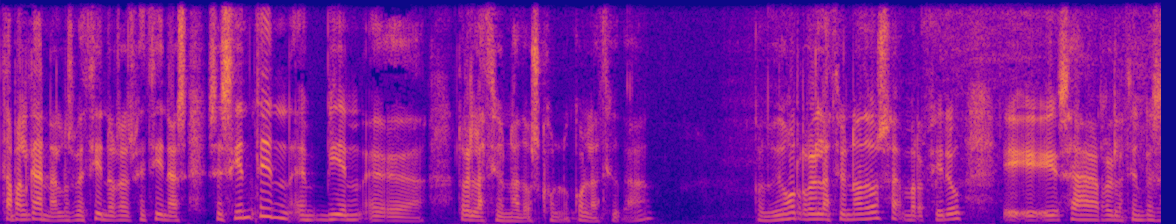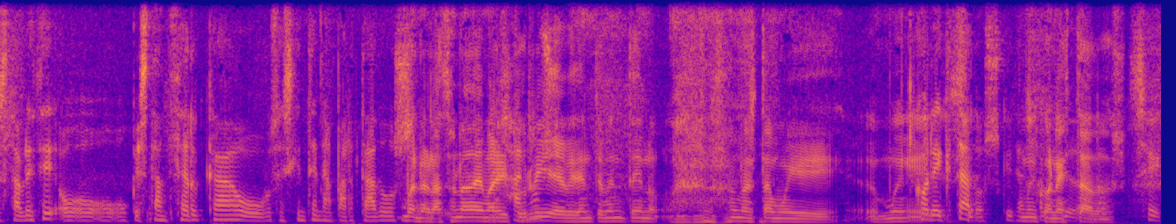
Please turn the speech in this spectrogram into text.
Zabalgana, los vecinos, las vecinas, ¿se sienten eh, bien eh, relacionados con, con la ciudad? Cuando digo relacionados, me refiero a esa relación que se establece o, o que están cerca o se sienten apartados. Bueno, la zona de Mariturri, lejanos. evidentemente, no, no está muy. muy Conectados, quizás, Muy ciudad, conectados. ¿no? Sí.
